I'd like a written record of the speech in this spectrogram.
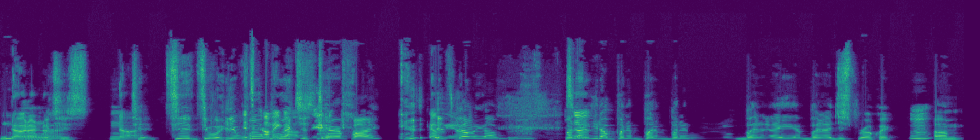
No, uh, no, no, which is no. t- t- t- which up. is terrifying. It's coming it's up. coming up. But uh, you know, but but but but I but uh, just real quick, Mhm. um,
